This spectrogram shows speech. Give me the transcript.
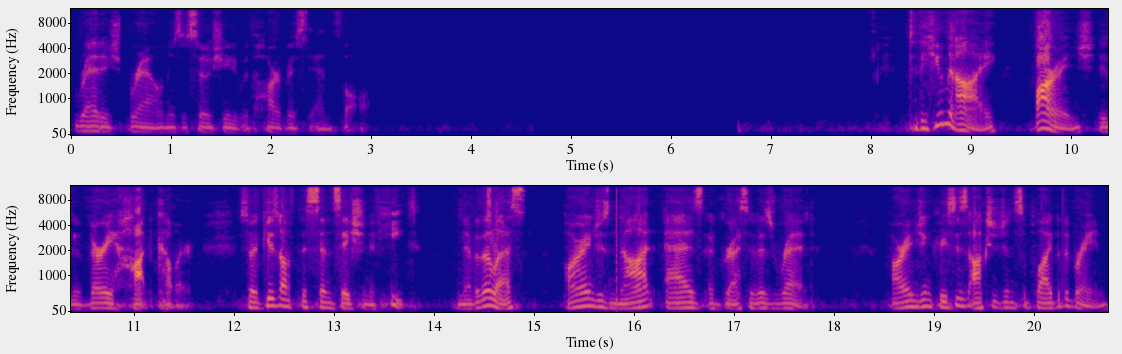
reddish brown is associated with harvest and fall. The human eye, orange is a very hot color, so it gives off the sensation of heat. Nevertheless, orange is not as aggressive as red. Orange increases oxygen supply to the brain,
